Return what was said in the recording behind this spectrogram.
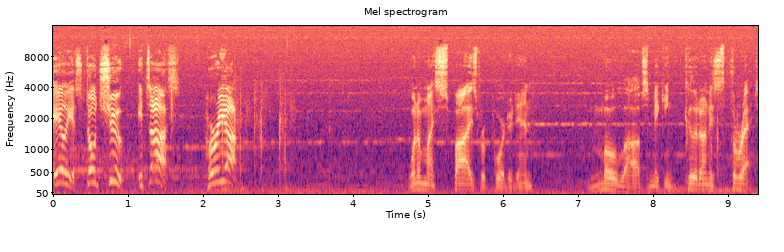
Alias, don't shoot! It's us! Hurry up! One of my spies reported in. Molov's making good on his threat.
